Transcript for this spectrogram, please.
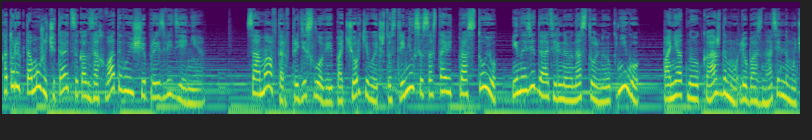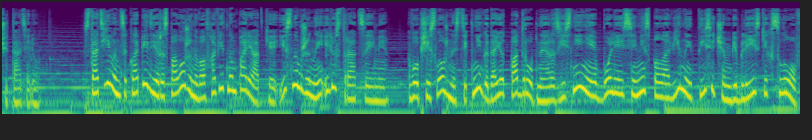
который к тому же читается как захватывающее произведение. Сам автор в предисловии подчеркивает, что стремился составить простую и назидательную настольную книгу, понятную каждому любознательному читателю. Статьи в энциклопедии расположены в алфавитном порядке и снабжены иллюстрациями – в общей сложности книга дает подробное разъяснение более семи с половиной тысячам библейских слов.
